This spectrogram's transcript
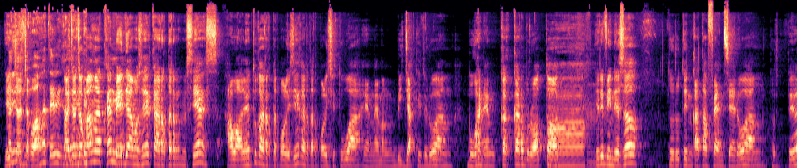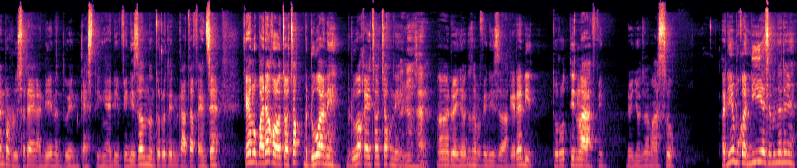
jadi Nggak cocok banget ya. nggak cocok banget kan Iya. beda. Maksudnya karakter maksudnya awalnya tuh karakter polisinya karakter polisi tua yang emang bijak gitu doang. Bukan yang kekar berotot. Oh. jadi Vin Diesel turutin kata fansnya doang. Dia kan produsernya kan dia nentuin castingnya. Dia Vin Diesel nurutin kata fansnya. Kayak lu pada kalau cocok berdua nih. Berdua kayak cocok nih. Dwayne Johnson. Ah, Dwayne Johnson sama Vin Diesel. Akhirnya diturutin lah. Vin, Dwayne Johnson masuk. Tadinya bukan dia sebenarnya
